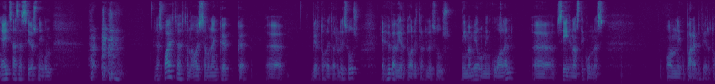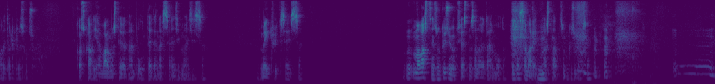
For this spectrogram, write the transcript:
Ja itse asiassa jos, niin kun, jos vaihtoehtona olisi semmoinen kökkö ö, virtuaalitodellisuus ja hyvä virtuaalitodellisuus, niin mä mieluummin kuolen öö, siihen asti, kunnes on niin kuin parempi virtuaalitodellisuus. Koska ihan varmasti on jotain puutteita näissä ensimmäisissä Matrixeissa. Mä vastasin sun kysymykseen ja sitten mä sanoin jotain muuta. Mitä sä Mari vastaat sun kysymykseen? Mm,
